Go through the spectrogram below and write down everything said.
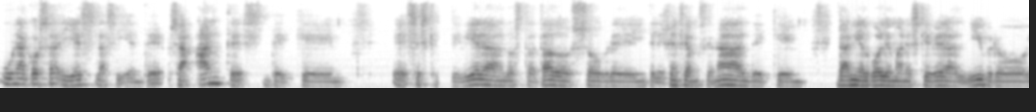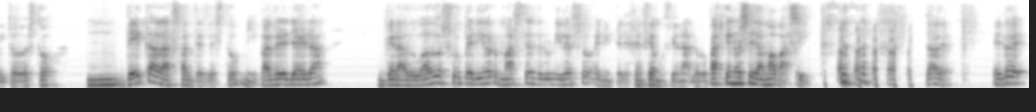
una cosa y es la siguiente. O sea, antes de que se escribieran los tratados sobre inteligencia emocional, de que Daniel Goleman escribiera el libro y todo esto, mm, décadas antes de esto, mi padre ya era graduado superior máster del universo en inteligencia emocional. Lo que pasa es que no se llamaba así. ¿Sabes? Entonces,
